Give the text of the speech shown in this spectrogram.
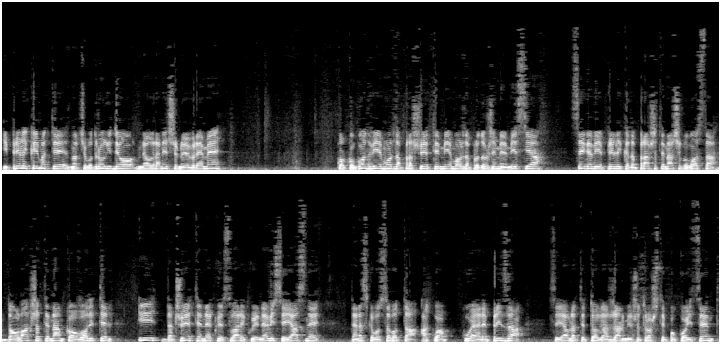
I prilika imate, znači u drugi dio neograničeno je vreme, koliko god vi je možda prašujete, mi je možda produžimo emisija, Svega vi je prilika da prašate našeg gosta, da olakšate nam kao voditelj i da čujete neke stvari koje ne vise jasne. Danas kao sobota, ako koja je repriza, se javljate toga, žal mi je što trošite po koji cent,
